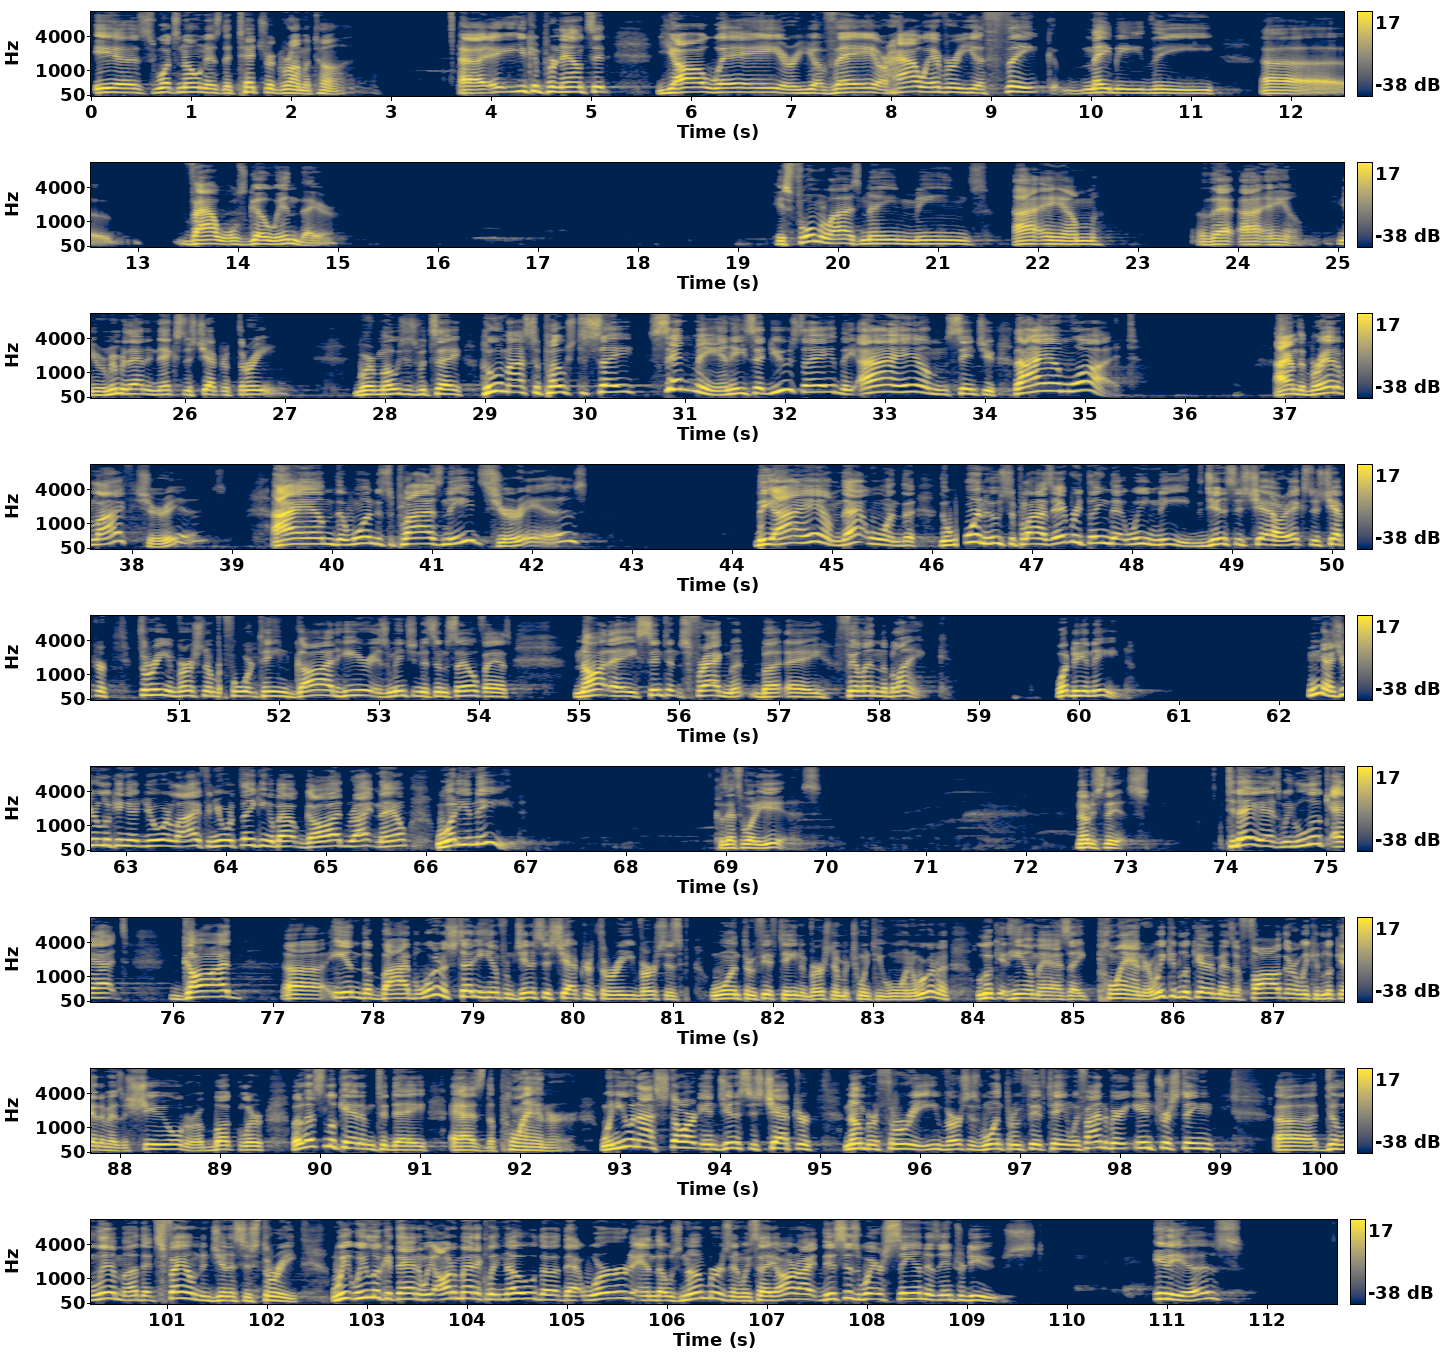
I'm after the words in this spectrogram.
is what's known as the Tetragrammaton. Uh, you can pronounce it Yahweh or Yahweh or however you think maybe the uh, vowels go in there. His formalized name means I am that I am. You remember that in Exodus chapter 3? where Moses would say, Who am I supposed to say sent me? And he said, You say the I am sent you. The I am what? I am the bread of life? Sure is. I am the one who supplies needs? Sure is. The I am, that one, the, the one who supplies everything that we need. Genesis cha- or Exodus chapter 3 and verse number 14, God here is mentioned as himself as not a sentence fragment, but a fill in the blank. What do you need? Hmm, as you're looking at your life and you're thinking about God right now, what do you need? Because that's what He is. Notice this. Today, as we look at God uh, in the Bible. We're going to study him from Genesis chapter 3, verses 1 through 15, and verse number 21. And we're going to look at him as a planner. We could look at him as a father, we could look at him as a shield or a buckler, but let's look at him today as the planner. When you and I start in Genesis chapter number 3, verses 1 through 15, we find a very interesting uh, dilemma that's found in Genesis 3. We, we look at that and we automatically know the, that word and those numbers, and we say, all right, this is where sin is introduced. It is.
